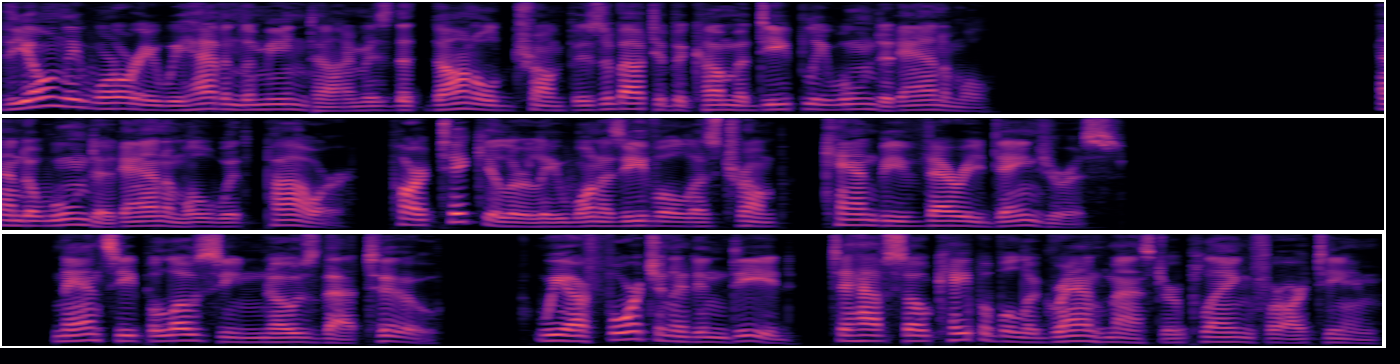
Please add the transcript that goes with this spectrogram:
The only worry we have in the meantime is that Donald Trump is about to become a deeply wounded animal. And a wounded animal with power, particularly one as evil as Trump, can be very dangerous. Nancy Pelosi knows that too. We are fortunate indeed to have so capable a grandmaster playing for our team.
